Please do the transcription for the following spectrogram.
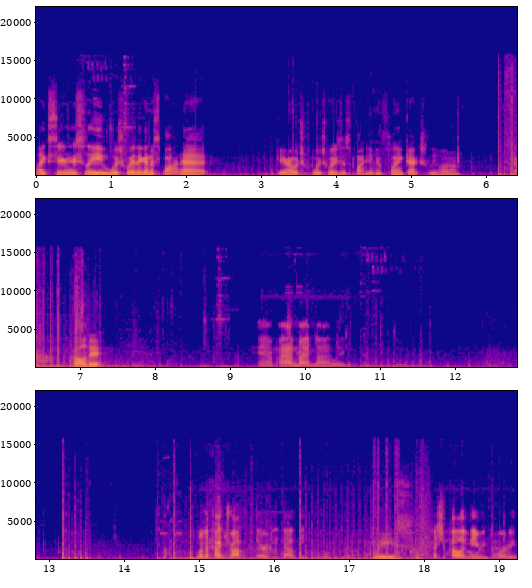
Like seriously, which way are they gonna spawn at? Garen, which which way is the spawn? You can flank actually. Hold on. Called it. Damn, I had my annihilator. What if I drop 30? That would be cool. Please. I should probably be oh, recording.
